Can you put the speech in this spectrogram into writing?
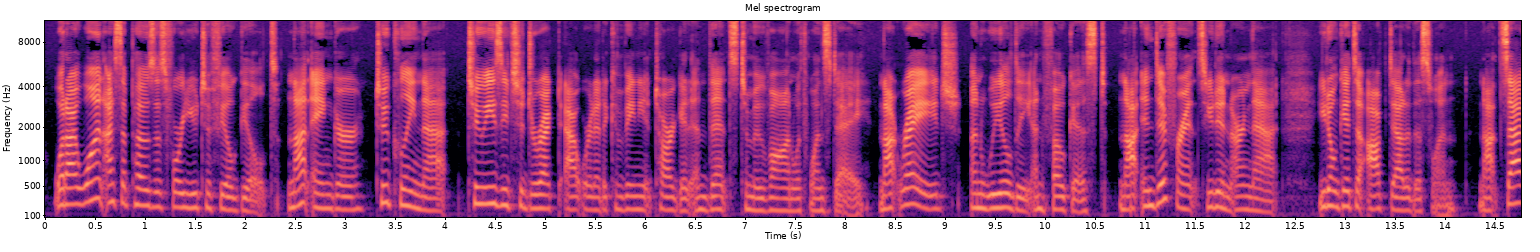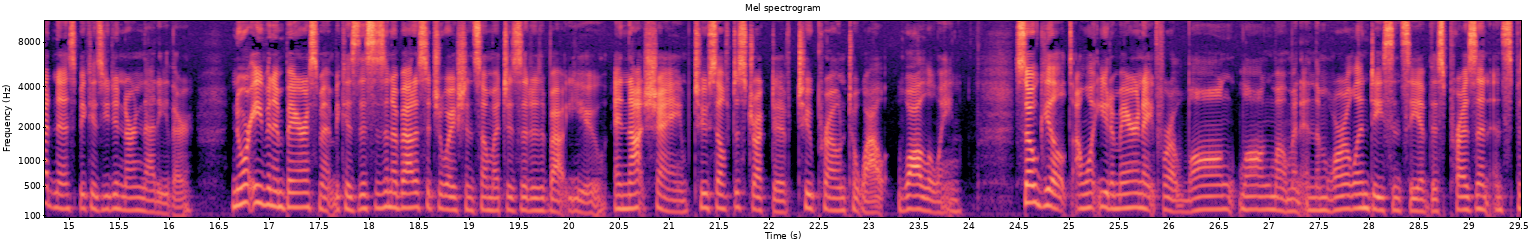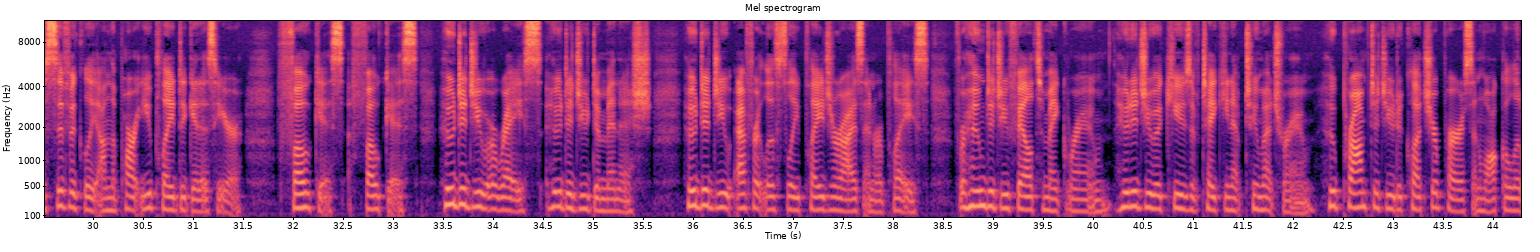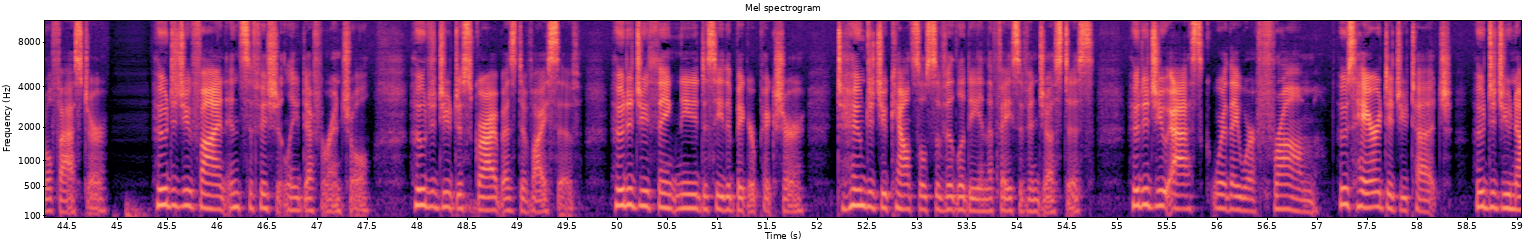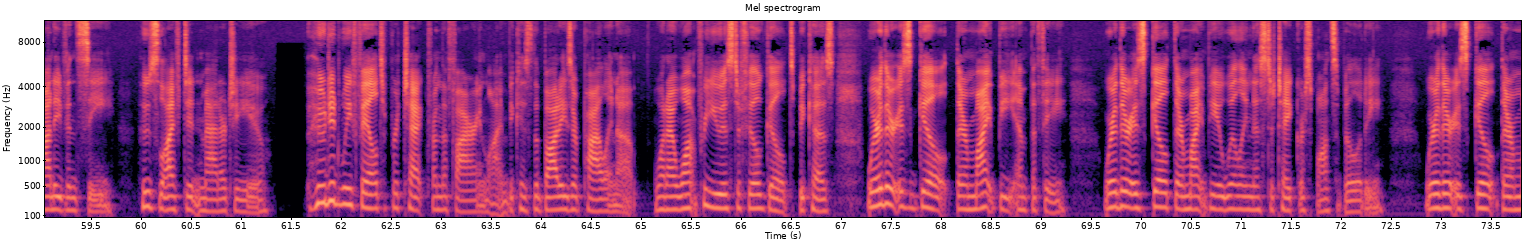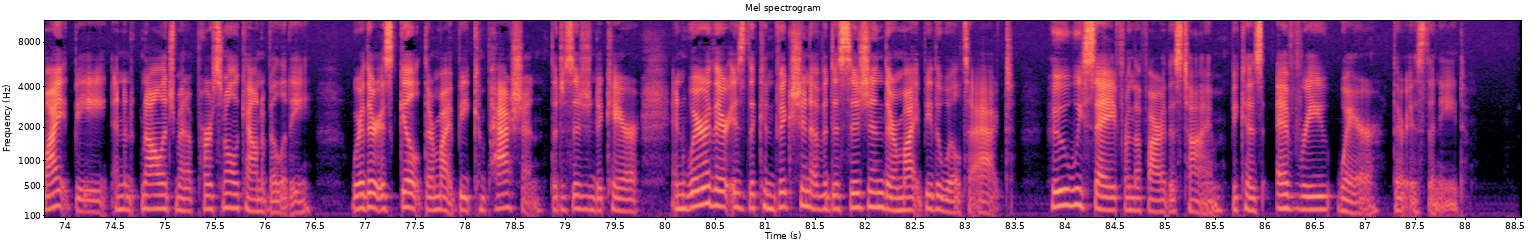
What I want, I suppose, is for you to feel guilt, not anger, too clean that, too easy to direct outward at a convenient target and thence to move on with one's day. Not rage, unwieldy, unfocused. Not indifference, you didn't earn that. You don't get to opt out of this one. Not sadness, because you didn't earn that either. Nor even embarrassment, because this isn't about a situation so much as it is about you. And not shame, too self destructive, too prone to wallowing. So, guilt, I want you to marinate for a long, long moment in the moral indecency of this present and specifically on the part you played to get us here. Focus, focus. Who did you erase? Who did you diminish? Who did you effortlessly plagiarize and replace? For whom did you fail to make room? Who did you accuse of taking up too much room? Who prompted you to clutch your purse and walk a little faster? Who did you find insufficiently deferential? Who did you describe as divisive? Who did you think needed to see the bigger picture? To whom did you counsel civility in the face of injustice? Who did you ask where they were from? Whose hair did you touch? Who did you not even see? Whose life didn't matter to you? Who did we fail to protect from the firing line because the bodies are piling up? What I want for you is to feel guilt because where there is guilt, there might be empathy. Where there is guilt, there might be a willingness to take responsibility. Where there is guilt, there might be an acknowledgement of personal accountability. Where there is guilt, there might be compassion, the decision to care. And where there is the conviction of a decision, there might be the will to act. Who we save from the fire this time, because everywhere there is the need.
